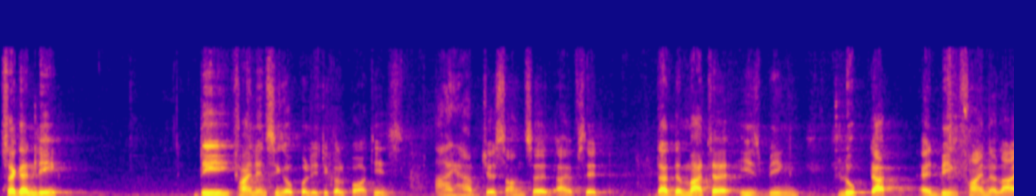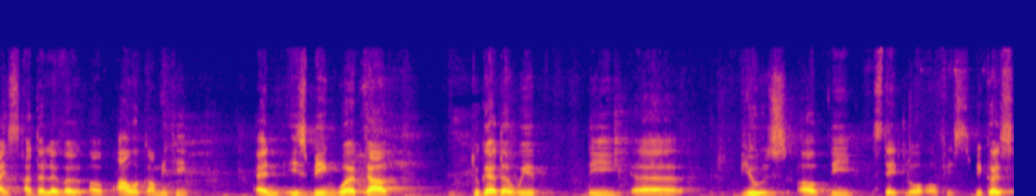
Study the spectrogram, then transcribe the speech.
Secondly, the financing of political parties. I have just answered, I have said that the matter is being looked at and being finalized at the level of our committee and is being worked out together with the uh, views of the state law office. Because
